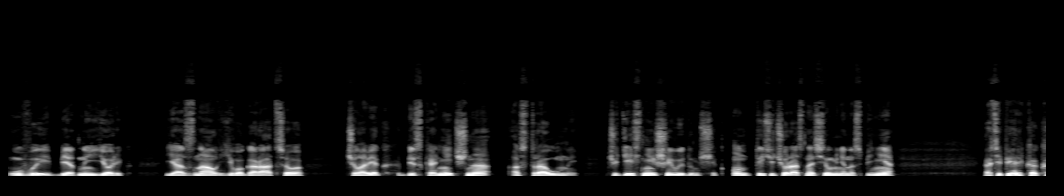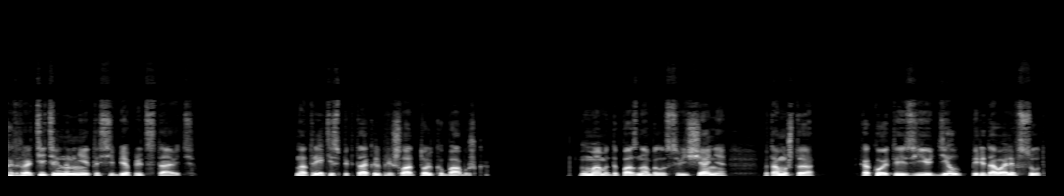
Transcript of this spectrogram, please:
Увы, бедный Йорик, я знал его Горацио, человек бесконечно остроумный, чудеснейший выдумщик. Он тысячу раз носил меня на спине, — а теперь, как отвратительно мне это себе представить. На третий спектакль пришла только бабушка. У мамы допоздна было совещание, потому что какое-то из ее дел передавали в суд.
